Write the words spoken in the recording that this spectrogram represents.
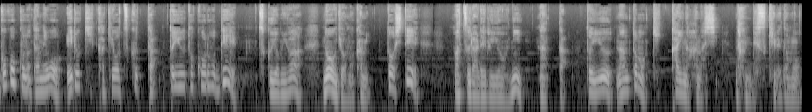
五穀の種を得るきっかけを作ったというところで、つくよみは農業の神として祀られるようになったという、なんとも奇怪な話なんですけれども。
